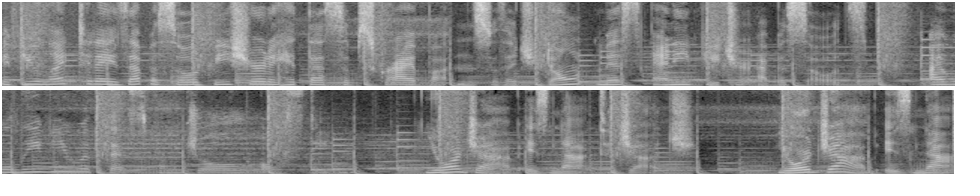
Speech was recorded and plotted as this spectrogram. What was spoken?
If you like today's episode, be sure to hit that subscribe button so that you don't miss any future episodes. I will leave you with this from Joel Osteen Your job is not to judge. Your job is not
